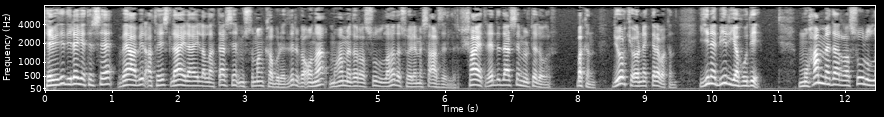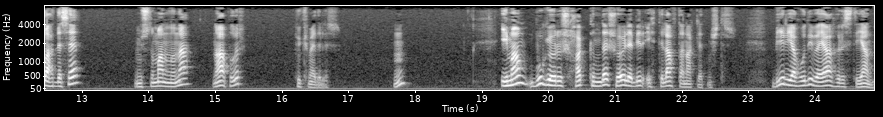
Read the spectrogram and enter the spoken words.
tevhidi dile getirse veya bir ateist la ilahe illallah derse Müslüman kabul edilir ve ona Muhammed'e Resulullah'ı da söylemesi arz edilir. Şayet reddederse mürted olur. Bakın diyor ki örneklere bakın. Yine bir Yahudi Muhammed'e Resulullah dese Müslümanlığına ne yapılır? Hükmedilir. Hı? İmam bu görüş hakkında şöyle bir ihtilaf da nakletmiştir. Bir Yahudi veya Hristiyan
